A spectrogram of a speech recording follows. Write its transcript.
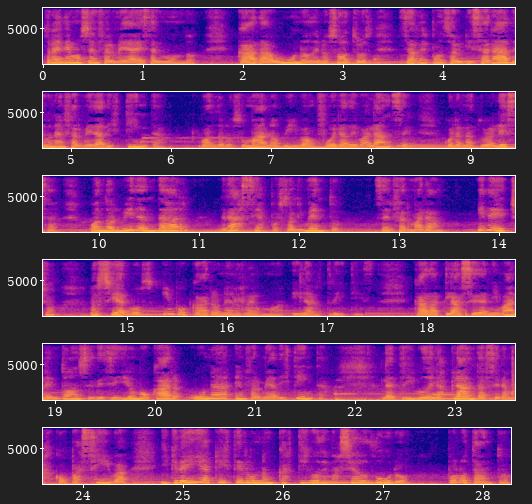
traeremos enfermedades al mundo. Cada uno de nosotros se responsabilizará de una enfermedad distinta. Cuando los humanos vivan fuera de balance con la naturaleza, cuando olviden dar gracias por su alimento, se enfermarán y de hecho los ciervos invocaron el reuma y la artritis. Cada clase de animal entonces decidió invocar una enfermedad distinta. La tribu de las plantas era más compasiva y creía que este era un castigo demasiado duro. Por lo tanto,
